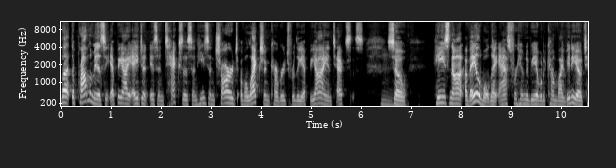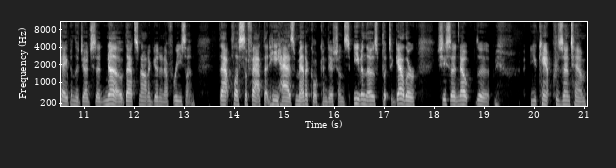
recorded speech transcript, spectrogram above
But the problem is the FBI agent is in Texas and he's in charge of election coverage for the FBI in Texas. Hmm. So he's not available. They asked for him to be able to come by videotape, and the judge said, no, that's not a good enough reason. That plus the fact that he has medical conditions, even those put together, she said, nope, the you can't present him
